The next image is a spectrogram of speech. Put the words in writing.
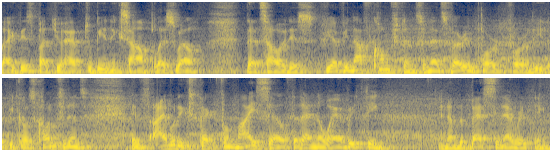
like this. But you have to be an example as well. That's how it is. You have enough confidence, and that's very important for a leader because confidence. If I would expect from myself that I know everything and I'm the best in everything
